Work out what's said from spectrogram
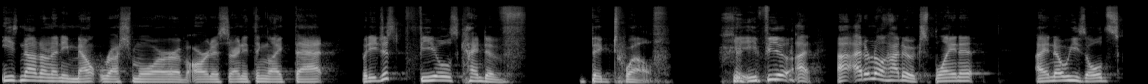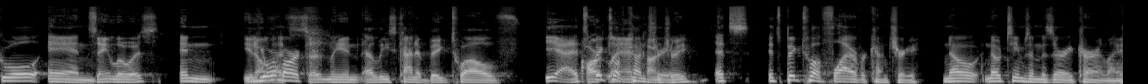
he's not on any Mount Rushmore of artists or anything like that, but he just feels kind of Big 12. He, he feel I I don't know how to explain it. I know he's old school and St. Louis, and you know, Yormark certainly in at least kind of Big 12 yeah, it's Big 12 country. country. It's it's Big 12 flyover country. No no teams in Missouri currently.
